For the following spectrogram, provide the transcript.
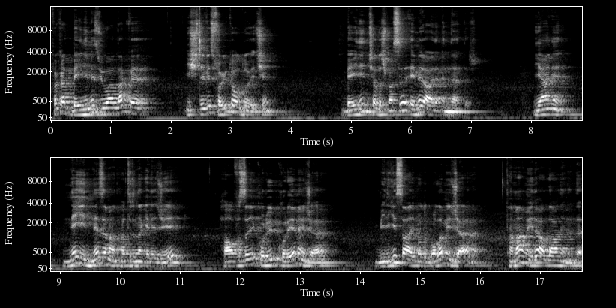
Fakat beynimiz yuvarlak ve işlevi soyut olduğu için beynin çalışması emir alemindendir. Yani neyin ne zaman hatırına geleceği, hafızayı koruyup koruyamayacağı, bilgi sahibi olup olamayacağı tamamıyla Allah'ın elinde.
